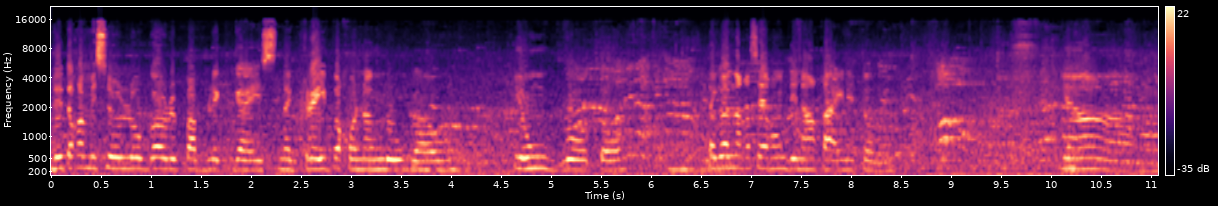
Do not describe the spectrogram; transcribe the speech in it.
Dito kami sa Lugao Republic, guys. Nag-crave ako ng lugaw. Yung goto. Tagal na kasi akong dinakain ito, eh. Yan. Yeah.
